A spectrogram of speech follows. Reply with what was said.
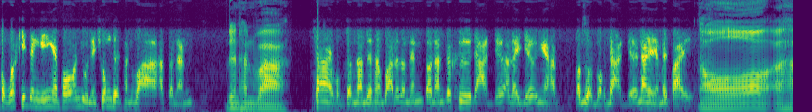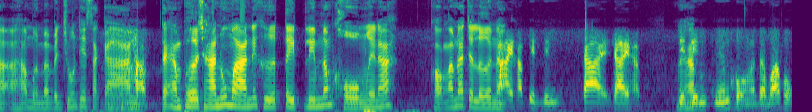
ผมก็คิดอย่างนี้ไงเพราะมันอยู่ในช่วงเดือนธันวาครับตอนนั้น เดือนธันวาใช่ผมจำนำเดือนธันวาแล้วตอนนั้นตอนนั้นก็คือด่านเยอะอะไรเยอะเงี้ยครับตำรวจบอกด่านเยอะน่าจะยังไม่ไปอ๋ออ่าฮะอ่าฮะเหมือนมันเป็นช่วงเทศกาลครับ แต่อำเภอชานุมานนี่คือติดริมน้ำโขงเลยนะ ของอำนาจเจริญน่ะ ใช่ครับติดดินใช่ใช่ครับติดนะครับดินน้ำโขงแต่ว่าผม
